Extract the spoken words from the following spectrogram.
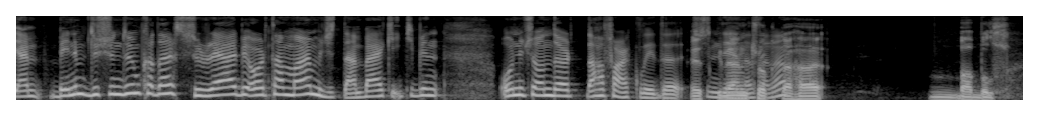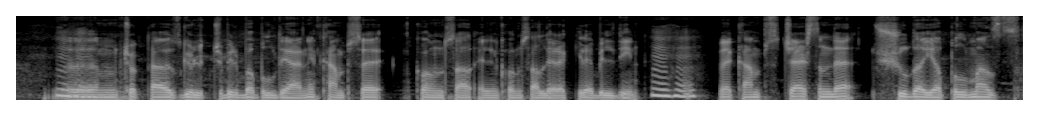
yani benim düşündüğüm kadar sürreal bir ortam var mı cidden? Belki 2013-14 daha farklıydı Eskiden çok daha bubble, e, çok daha özgürlükçü bir bubble'dı yani. Kampüse kolunu sal, elini kolunu sallayarak girebildiğin. Ve kampüs içerisinde şu da yapılmaz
